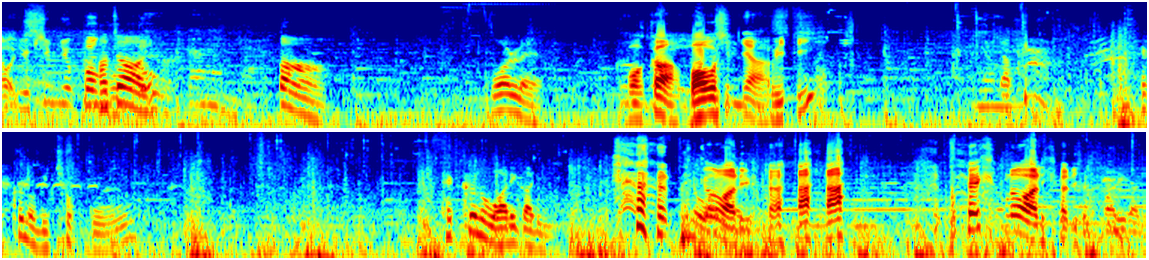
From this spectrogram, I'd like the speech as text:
어 66번 가자. 문도? 빵. 뭐 할래? 뭐할까? 뭐 하고 싶냐? 윈디? 야, 테크노 미쳤고. 테크노 와리가리. 테크노 와리가리 테크노 와리가리 와리가리.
